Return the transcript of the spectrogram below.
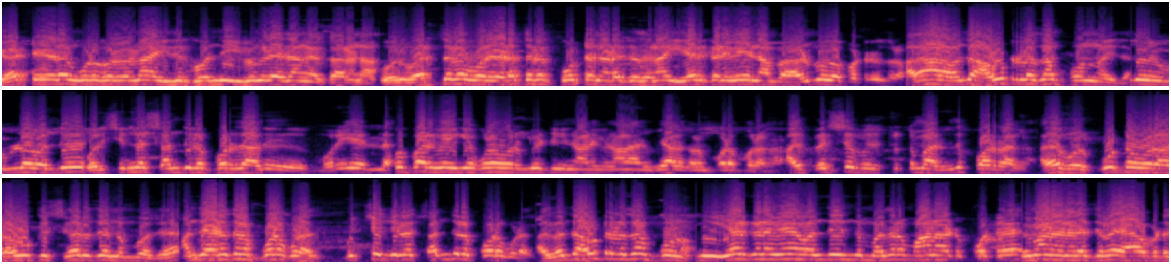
கேட்ட இடம் கொடுக்கலன்னா இதுக்கு வந்து இவங்களே தாங்க காரணம். ஒரு வருஷத்துல ஒரு இடத்துல கூட்டம் நடக்குதுன்னா ஏற்கனவே நம்ம அனுபவப்பட்டிருக்கிறோம். அதனால வந்து அவுட்டர்ல தான் போடணும் இது. உள்ள வந்து ஒரு சின்ன சந்தில போடுறது அது முறையே இல்ல. இப்ப பாருங்க இங்க கூட ஒரு மீட்டிங் நாளைக்கு நாளாக வியாழக்கிழமை போட போறாங்க. அது பெருசு சுத்தமா இருக்குது போடுறாங்க. அதாவது ஒரு கூட்டம் ஒரு அளவுக்கு சேருதுன்னும் போது அந்த இடத்துல போடக்கூடாது. உச்சந்தில சந்தில போடக்கூடாது. அது வந்து அவுட்டர்ல தான் போகணும். நீங்க ஏற்கனவே வந்து இந்த மதுரை மாநாடு போட்டு விமான நிலையத்துல ஏகப்பட்ட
